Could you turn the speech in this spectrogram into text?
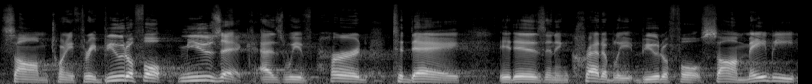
Psalm 23. Beautiful music, as we've heard today. It is an incredibly beautiful psalm. Maybe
